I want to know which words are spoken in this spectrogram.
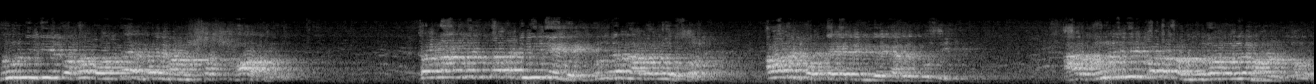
দুর্নীতির কথা বলতে তাহলে মানুষটা সৎ হতো কারণ রাজনীতি তো আমরা টিভিতেই দেখি হুজুরা না বললেও চলে। আমাদের প্রত্যেকের টিভির কাছে বুঝি আর দুর্নীতির কথাটা হুজুরা বললে মানুষ ভালো।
